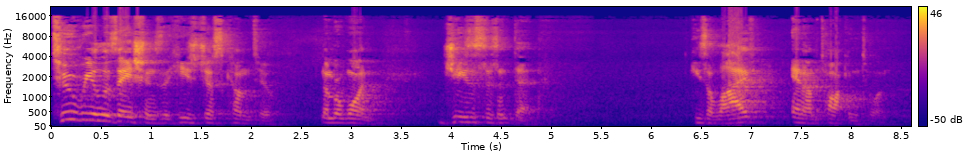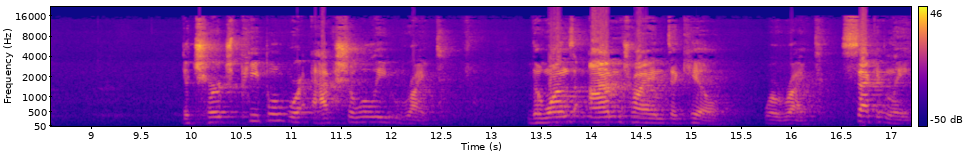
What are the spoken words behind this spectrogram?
two realizations that he's just come to. Number one, Jesus isn't dead. He's alive, and I'm talking to him. The church people were actually right. The ones I'm trying to kill were right. Secondly,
